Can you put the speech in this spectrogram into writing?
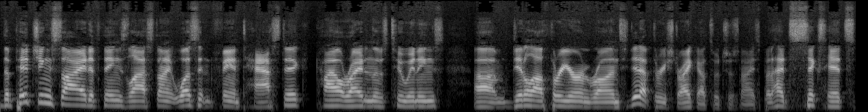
the pitching side of things last night wasn't fantastic. Kyle Wright in those two innings um, did allow three earned runs. He did have three strikeouts, which was nice, but had six hits,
